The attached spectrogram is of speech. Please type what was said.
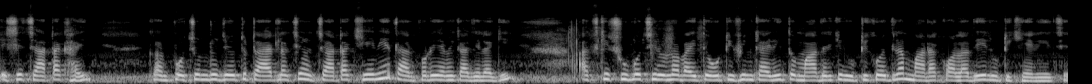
এসে চাটা খাই। কারণ প্রচণ্ড যেহেতু টায়ার্ড লাগছে না চাটা খেয়ে নিয়ে তারপরেই আমি কাজে লাগি। আজকে শুভ ছিল না, বাড়িতে ও টিফিন খায়নি, তো মাদেরকে রুটি করে দিলাম, মারা কলা দিয়ে রুটি খেয়ে নিয়েছে।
